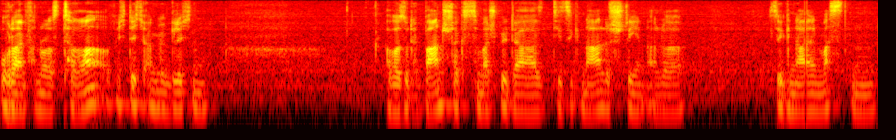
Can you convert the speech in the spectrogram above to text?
Oder einfach nur das Terrain richtig angeglichen. Aber so der Bahnsteig ist zum Beispiel da, die Signale stehen alle, Signalmasten.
